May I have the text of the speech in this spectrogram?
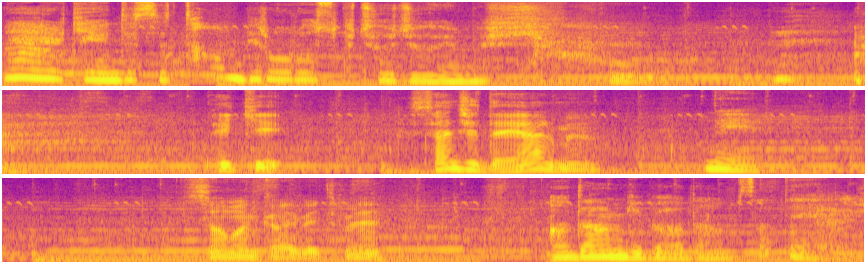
Meğer kendisi tam bir orospu çocuğuymuş. Peki sence değer mi Neye? zaman kaybetmeye? Adam gibi adamsa değer.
